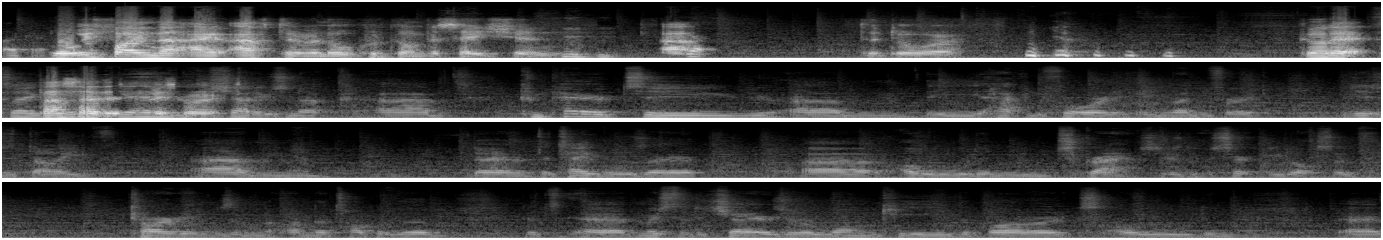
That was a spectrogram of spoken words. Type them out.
Okay. Well, we find that out after an awkward conversation at Yep. the door. Got it. So That's how get this into place the works. Shadows Nook. Um, compared to um, the Happy Ford in Renford, it is a dive. Um, the the tables are uh, old and scratched. There's certainly lots of carvings on, on the top of them. The, uh, most of the chairs are wonky. The bar looks old and uh,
